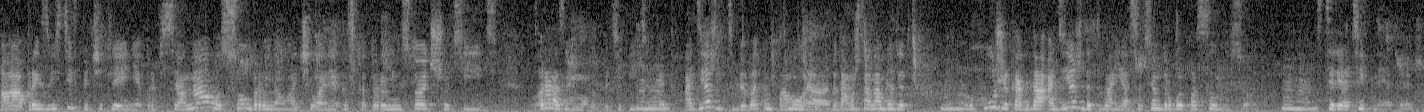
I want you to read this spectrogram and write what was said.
а произвести впечатление профессионала, собранного человека, с которым не стоит шутить. Разные могут быть эпитеты. Мгм. Одежда тебе в этом поможет, Да, потому да, что она будет э, хуже, когда одежда твоя совсем другой посыл несет. Стереотипный, опять же.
